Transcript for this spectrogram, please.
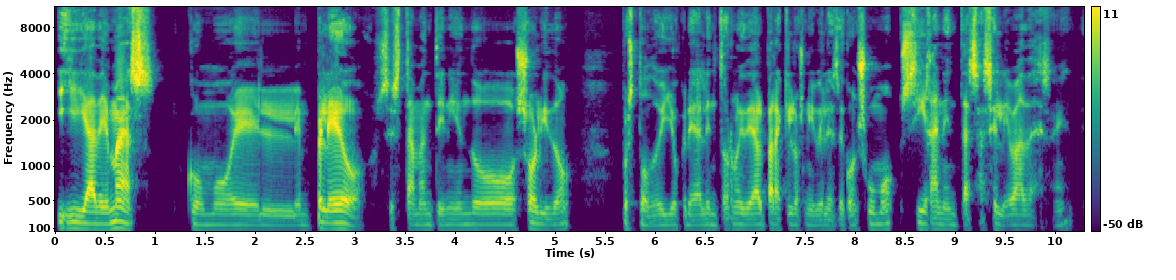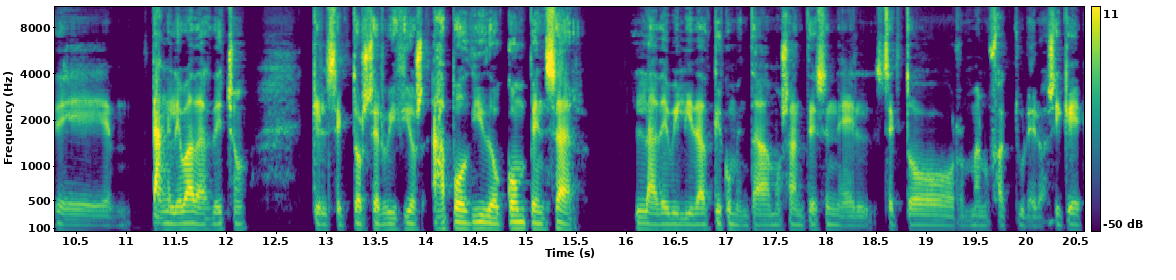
Y además, como el empleo se está manteniendo sólido, pues todo ello crea el entorno ideal para que los niveles de consumo sigan en tasas elevadas, ¿eh? Eh, tan elevadas de hecho que el sector servicios ha podido compensar la debilidad que comentábamos antes en el sector manufacturero. Así que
